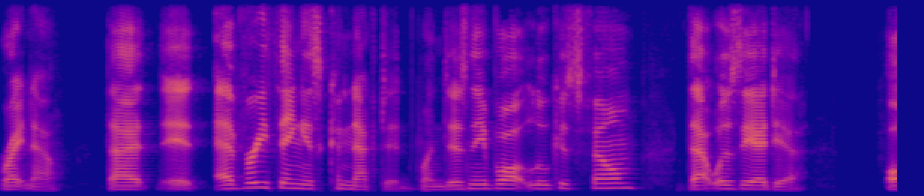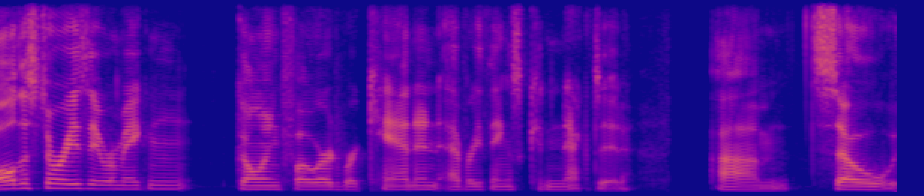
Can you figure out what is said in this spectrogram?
right now. That it everything is connected. When Disney bought Lucasfilm, that was the idea. All the stories they were making going forward were canon, everything's connected. Um, so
